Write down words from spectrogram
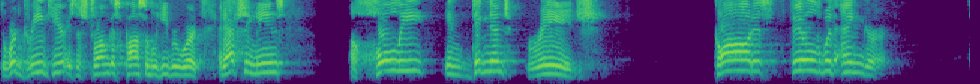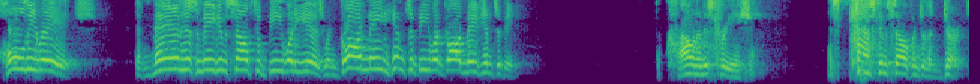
The word grieved here is the strongest possible Hebrew word. It actually means a holy indignant rage. God is filled with anger, holy rage, that man has made himself to be what he is when God made him to be what God made him to be. The crown of his creation has cast himself into the dirt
